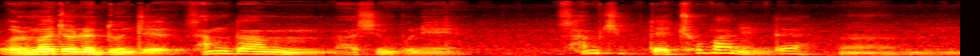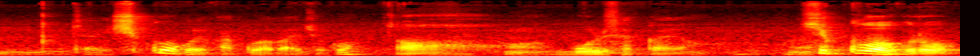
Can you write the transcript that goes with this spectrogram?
얼마 전에도 이제 상담하신 분이 30대 초반인데 음. 음, 19억을 갖고 와가지고 어. 어, 뭘 살까요? 19억으로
